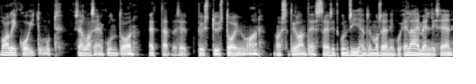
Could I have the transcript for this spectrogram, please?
valikoitunut sellaiseen kuntoon, että se pystyisi toimimaan noissa tilanteissa. Ja sitten kun siihen semmoiseen niin eläimelliseen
